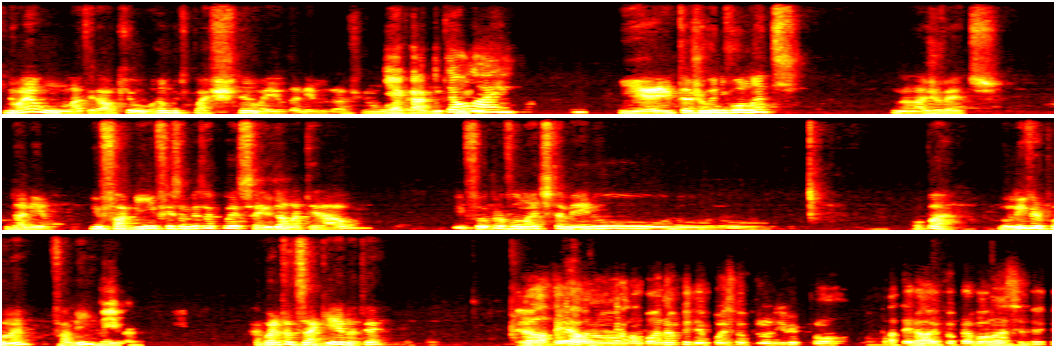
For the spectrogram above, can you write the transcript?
Que não é um lateral que eu amo de paixão aí, o Danilo. Acho que é um e é capitão lá, hein? E é, ele tá jogando de volante na, na Juventus, o Danilo. E o Fabinho fez a mesma coisa, saiu da lateral e foi para volante também no, no, no, Opa, no Liverpool, né? Fabinho? Liverpool. Agora tá de zagueiro até. Ele é lateral no, no Mônaco e depois foi pro Liverpool como lateral e foi pra volância dele.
